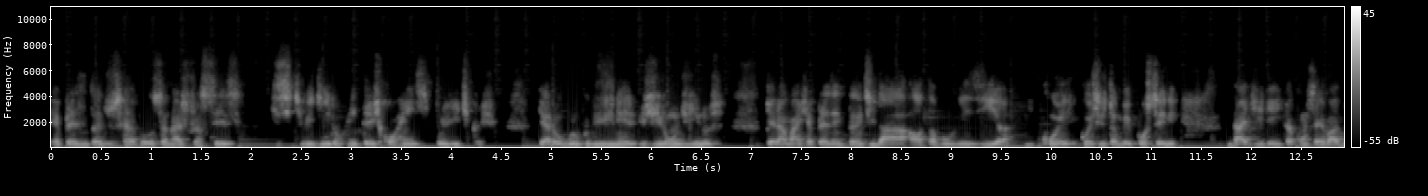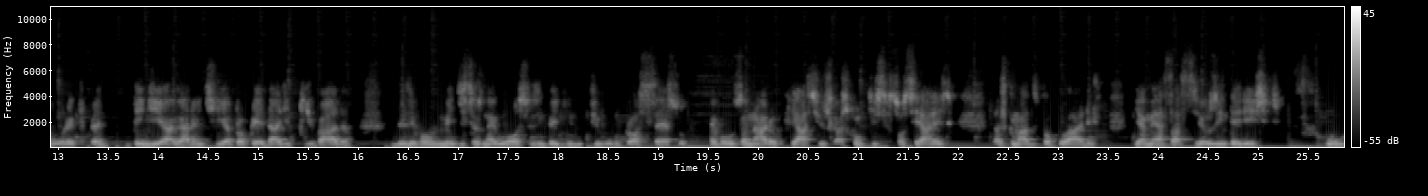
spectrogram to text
representantes revolucionários franceses, que se dividiram em três correntes políticas, que era o grupo dos girondinos, que era mais representante da alta burguesia, conhecido também por serem da direita conservadora, que pretendia garantir a propriedade privada, o desenvolvimento de seus negócios, impedindo que o processo revolucionário criasse as conquistas sociais das camadas populares e ameaçasse seus interesses. O,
